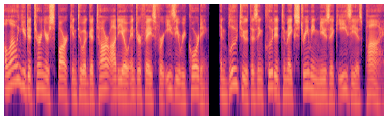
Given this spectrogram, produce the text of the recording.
allowing you to turn your Spark into a guitar audio interface for easy recording, and Bluetooth is included to make streaming music easy as pie.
